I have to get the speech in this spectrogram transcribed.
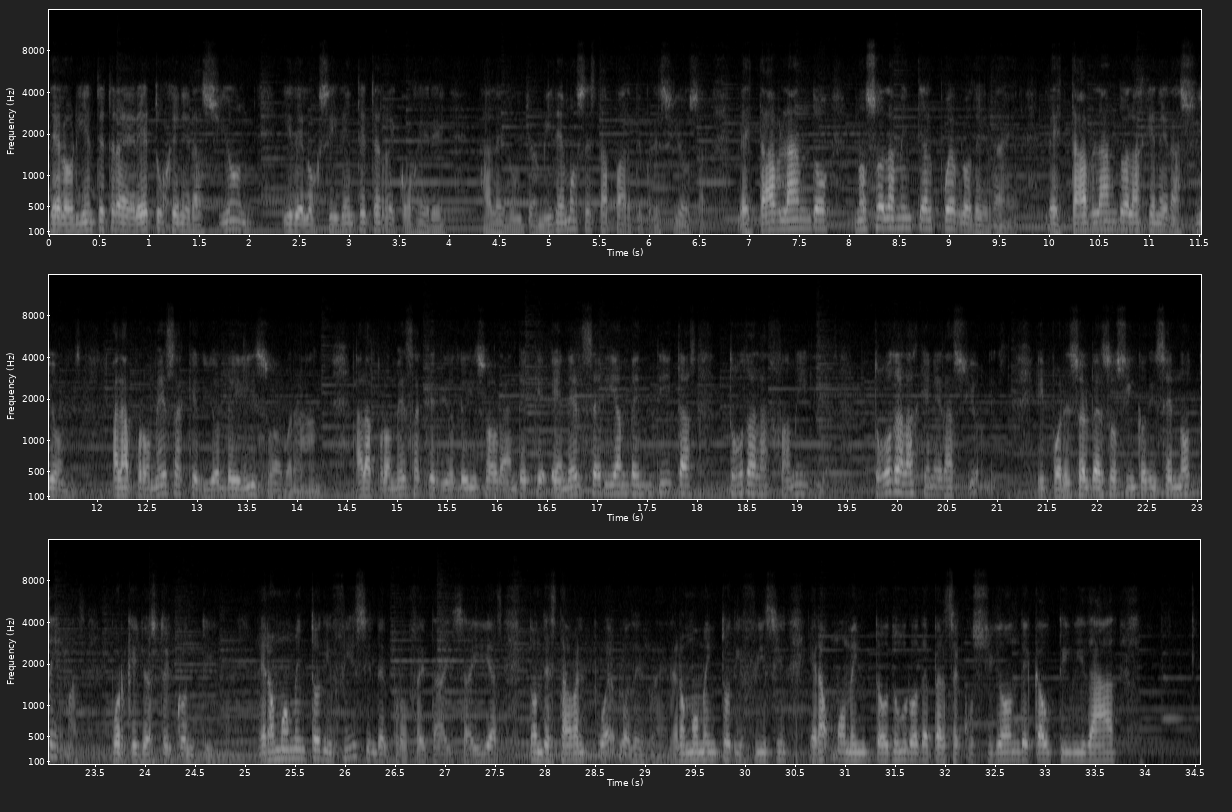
Del oriente traeré tu generación y del occidente te recogeré. Aleluya. Miremos esta parte preciosa. Le está hablando no solamente al pueblo de Israel, le está hablando a las generaciones, a la promesa que Dios le hizo a Abraham, a la promesa que Dios le hizo a Abraham de que en él serían benditas todas las familias, todas las generaciones. Y por eso el verso 5 dice, no temas, porque yo estoy contigo. Era un momento difícil del profeta Isaías, donde estaba el pueblo de Israel. Era un momento difícil, era un momento duro de persecución, de cautividad,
